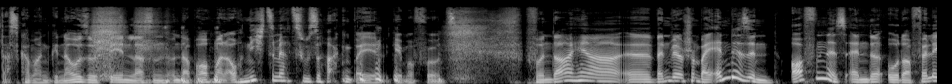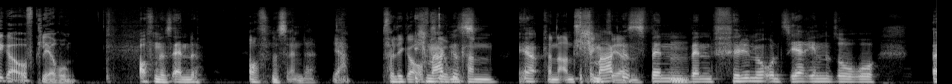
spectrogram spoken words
Das kann man genauso stehen lassen. Und da braucht man auch nichts mehr zu sagen bei Game of Thrones. Von daher, äh, wenn wir schon bei Ende sind, offenes Ende oder völlige Aufklärung? Offenes Ende. Offenes Ende. Ja. Völlige Ich mag Aufklärung es- kann, Ja. kann Ich anstrengend mag werden. es, wenn, Hm. wenn Filme und Serien so äh,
